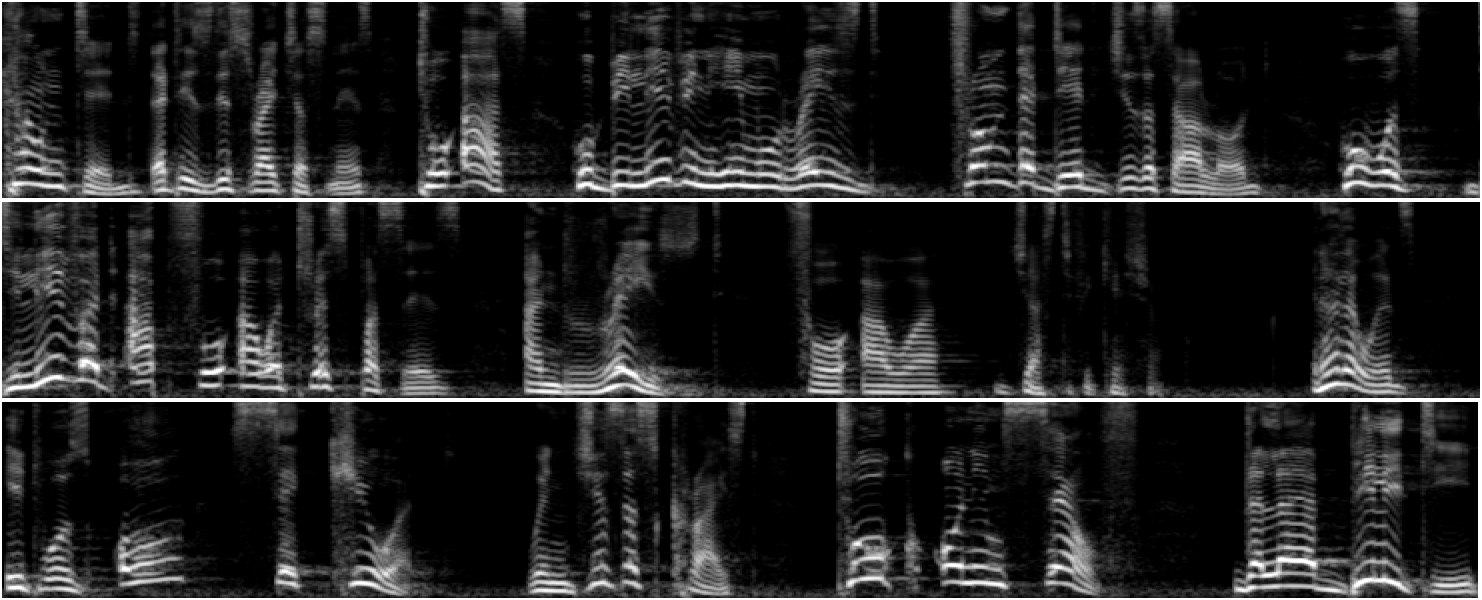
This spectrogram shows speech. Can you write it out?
counted, that is, this righteousness, to us who believe in him who raised from the dead Jesus our Lord, who was delivered up for our trespasses and raised for our justification. In other words, it was all secured when Jesus Christ took on himself the liability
